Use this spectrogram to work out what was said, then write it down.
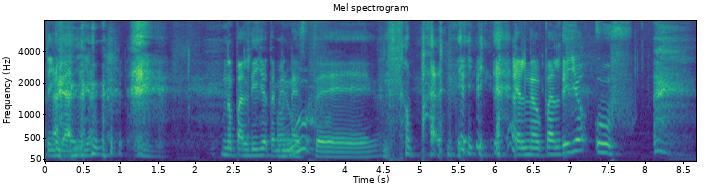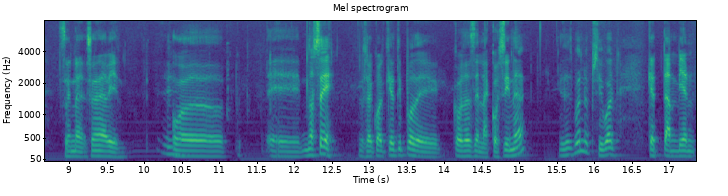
Tingadillo. Nopaldillo también. un uf. este... nopaldillo. El nopaldillo, uff. Suena, suena bien. O, eh, no sé, o sea, cualquier tipo de cosas en la cocina. Y dices, bueno, pues igual, que también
